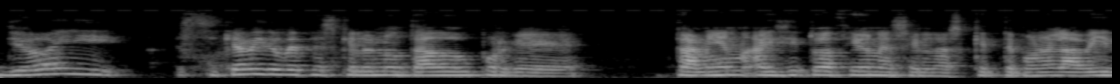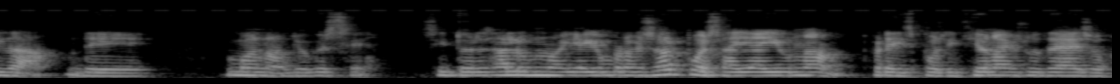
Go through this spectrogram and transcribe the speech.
Yo hay, sí que ha habido veces que lo he notado porque también hay situaciones en las que te pone la vida de, bueno, yo qué sé, si tú eres alumno y hay un profesor, pues ahí hay una predisposición a que suceda eso.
